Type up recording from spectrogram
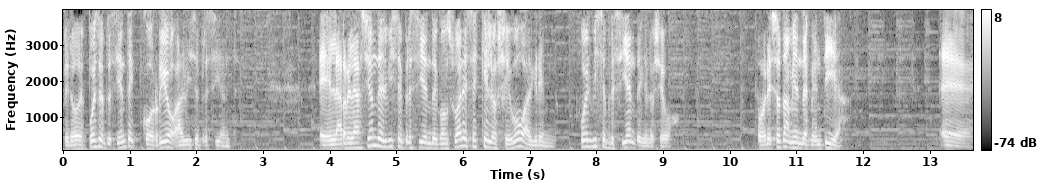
pero después el presidente corrió al vicepresidente. Eh, la relación del vicepresidente con Suárez es que lo llevó al gremio fue el vicepresidente que lo llevó. Por eso también desmentía. Eh,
